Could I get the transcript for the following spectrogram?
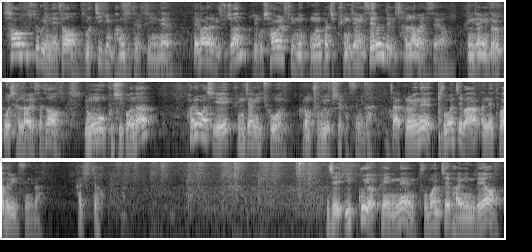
샤워 부스로 인해서 물튀김 방지될 수 있는 해바라기 수전 그리고 샤워할 수 있는 공간까지 굉장히 세련되게 잘 나와 있어요. 굉장히 넓고 잘 나와 있어서 용무 보시거나 활용하시기에 굉장히 좋은 그런 부부 욕실 같습니다. 자, 그러면은 두 번째 방 안내 도와드리겠습니다. 가시죠. 이제 입구 옆에 있는 두 번째 방인데요.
